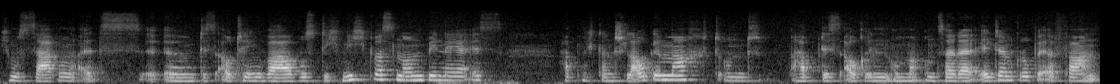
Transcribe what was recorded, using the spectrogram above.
Ich muss sagen, als äh, das Outing war, wusste ich nicht, was non-binär ist, habe mich dann schlau gemacht und habe das auch in unserer Elterngruppe erfahren,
